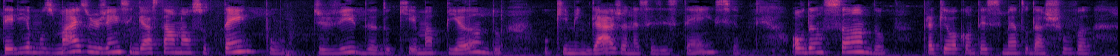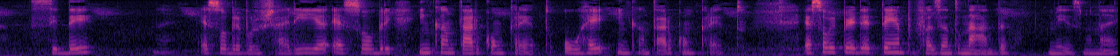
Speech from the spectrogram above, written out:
Teríamos mais urgência em gastar o nosso tempo de vida do que mapeando o que me engaja nessa existência? Ou dançando para que o acontecimento da chuva se dê é sobre a bruxaria, é sobre encantar o concreto ou reencantar o concreto. É sobre perder tempo fazendo nada, mesmo, né?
